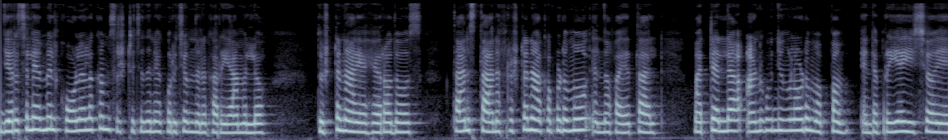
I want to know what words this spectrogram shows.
ജെറുസലേമിൽ കോളിളക്കം സൃഷ്ടിച്ചതിനെക്കുറിച്ചും നിനക്കറിയാമല്ലോ. ദുഷ്ടനായ ഹെറോദോസ് താൻ സ്ഥാനഭ്രഷ്ടനാക്കപ്പെടുമോ എന്ന ഭയത്താൽ മറ്റെല്ലാ ആൺകുഞ്ഞുങ്ങളോടുമൊപ്പം എന്റെ പ്രിയ ഈശോയെ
